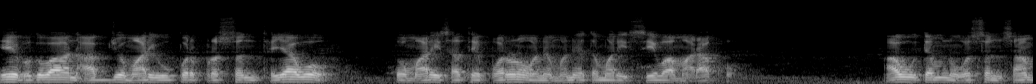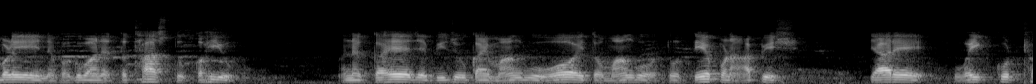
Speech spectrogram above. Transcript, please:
હે ભગવાન, આપ જો મારી ઉપર પ્રસન્ન થયા હો, તો મારી સાથે પરણો અને મને તમારી સેવામાં રાખો. આવું તેમનું વસન સાંભળીને ભગવાને તથાસ્તુ કહ્યું. અને કહે જે બીજું કાંઈ માંગવું હોય તો માંગો, તો તે પણ આપીશ. ત્યારે વૈકુંઠ,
